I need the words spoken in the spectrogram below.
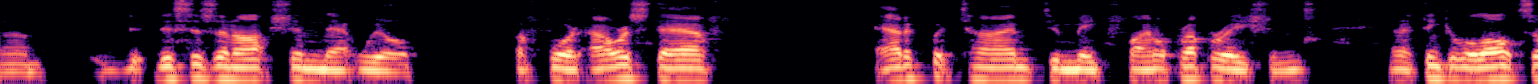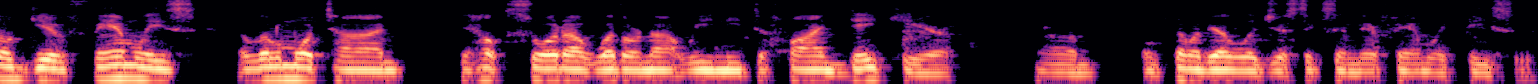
Um, th this is an option that will afford our staff adequate time to make final preparations. And I think it will also give families a little more time to help sort out whether or not we need to find daycare um, and some of the other logistics in their family pieces.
